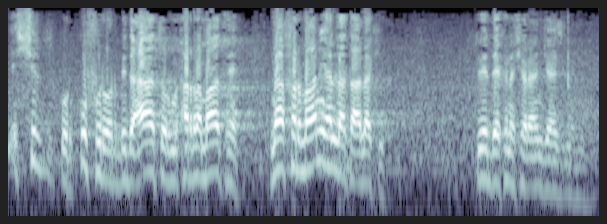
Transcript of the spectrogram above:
یہ شرک اور کفر اور بدعات اور محرمات ہیں نہ فرمانی اللہ تعالیٰ کی۔ تو یہ دیکھنا شرائن جائز نہیں ہے۔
